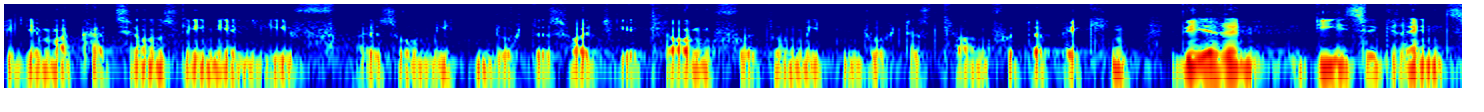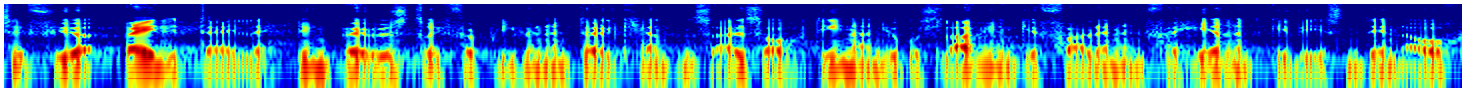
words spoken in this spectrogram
die Demarkationslinie lief, also mitten durch das heutige Klagenfurt und mitten durch das Klagenfurter Becken, wäre diese Grenze für beide Teile, den bei Österreich verbliebenen Teil Kärntens als auch den an Jugoslawien gefallenen, verheerend gewesen. Denn auch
